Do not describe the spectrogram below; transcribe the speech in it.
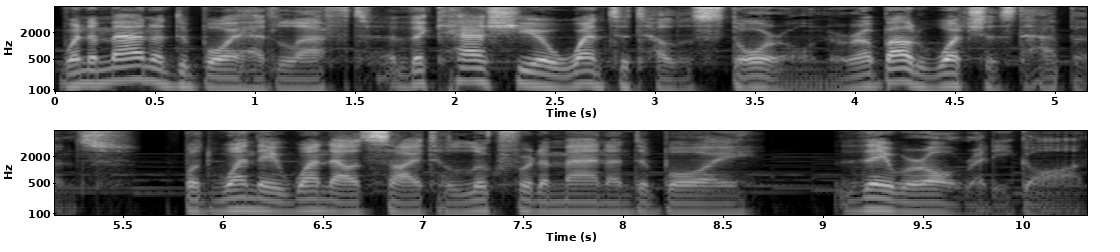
When the man and the boy had left, the cashier went to tell the store owner about what just happened. But when they went outside to look for the man and the boy, they were already gone.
